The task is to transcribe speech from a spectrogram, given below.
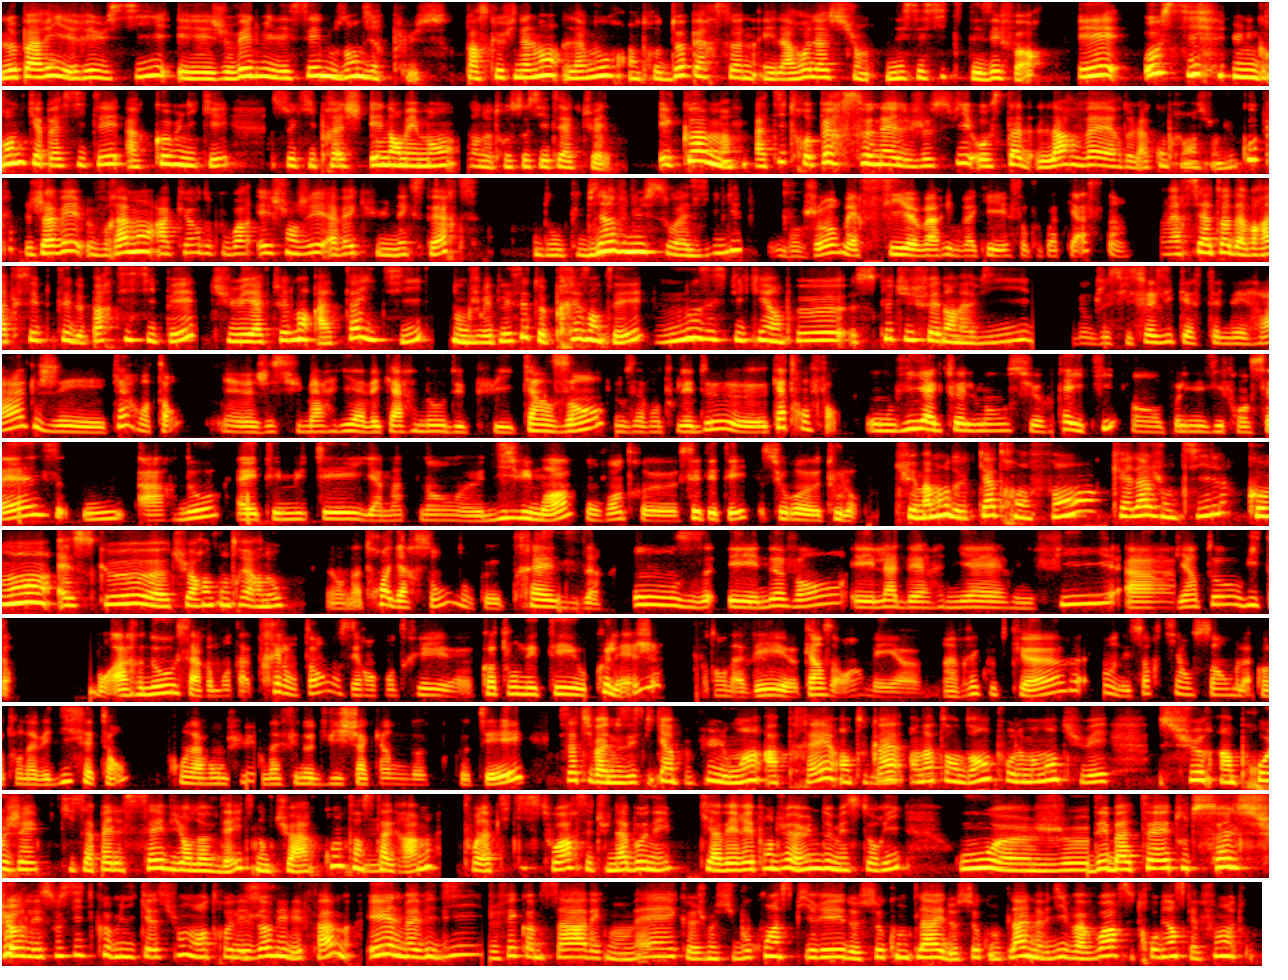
Le pari est réussi et je vais lui laisser nous en dire plus. Parce que finalement, l'amour entre deux personnes et la relation nécessite des efforts et aussi une grande capacité à communiquer, ce qui prêche énormément dans notre société actuelle. Et comme, à titre personnel, je suis au stade larvaire de la compréhension du couple, j'avais vraiment à cœur de pouvoir échanger avec une experte. Donc, bienvenue Soazig. Bonjour, merci euh, Marie de m'accueillir sur ton podcast. Merci à toi d'avoir accepté de participer. Tu es actuellement à Tahiti, donc je vais te laisser te présenter, nous expliquer un peu ce que tu fais dans la vie. Donc je suis Swazi Castelnerac, j'ai 40 ans. Euh, je suis mariée avec Arnaud depuis 15 ans. Nous avons tous les deux euh, quatre enfants. On vit actuellement sur Tahiti, en Polynésie française, où Arnaud a été muté il y a maintenant 18 euh, mois. On rentre cet été sur Toulon. Tu es maman de quatre enfants. Quel âge ont-ils? Comment est-ce que euh, tu as rencontré Arnaud? On a trois garçons, donc 13, euh, 11 et 9 ans. Et la dernière, une fille, a bientôt 8 ans. Bon, Arnaud, ça remonte à très longtemps. On s'est rencontrés euh, quand on était au collège. Pourtant, on avait 15 ans, hein, mais un vrai coup de cœur. On est sortis ensemble quand on avait 17 ans. On a rompu, on a fait notre vie chacun de notre côté. Ça, tu vas nous expliquer un peu plus loin après. En tout cas, en attendant, pour le moment, tu es sur un projet qui s'appelle Save Your Love Date. Donc, tu as un compte Instagram. Pour la petite histoire, c'est une abonnée qui avait répondu à une de mes stories où euh, je débattais toute seule sur les soucis de communication entre les hommes et les femmes. Et elle m'avait dit, je fais comme ça avec mon mec, je me suis beaucoup inspirée de ce compte-là et de ce compte-là. Elle m'avait dit, va voir, c'est trop bien ce qu'elles font et tout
